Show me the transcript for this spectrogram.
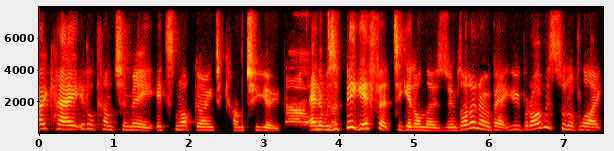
okay, it'll come to me. It's not going to come to you. No, and it was a big effort to get on those Zooms. I don't know about you, but I was sort of like,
